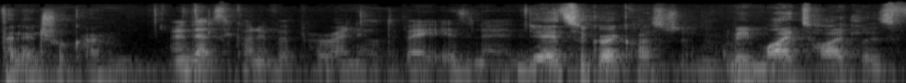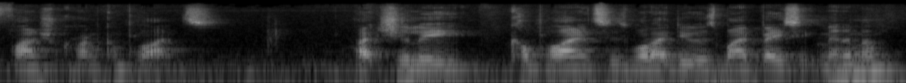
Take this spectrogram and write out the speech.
financial crime? And that's kind of a perennial debate, isn't it? Yeah, it's a great question. I mean, my title is financial crime compliance. Actually, compliance is what I do as my basic minimum.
